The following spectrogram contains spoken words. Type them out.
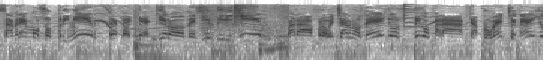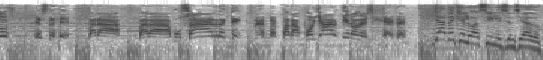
que sabremos oprimir, que quiero decir dirigir, para aprovecharnos de ellos, digo, para que aprovechen ellos, este, para, para abusar, que, para apoyar, quiero decir. Ya déjelo así, licenciado.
